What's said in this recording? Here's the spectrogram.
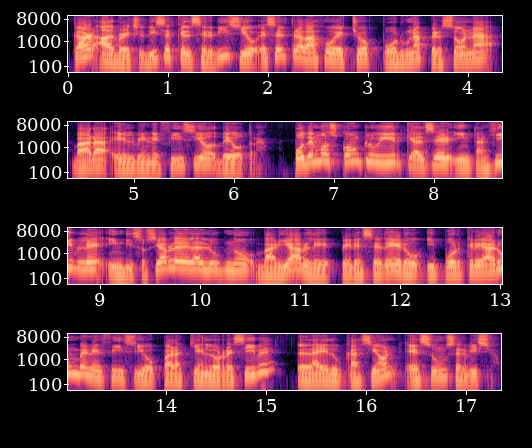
Carl Albrecht dice que el servicio es el trabajo hecho por una persona para el beneficio de otra. Podemos concluir que al ser intangible, indisociable del alumno, variable, perecedero y por crear un beneficio para quien lo recibe, la educación es un servicio.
